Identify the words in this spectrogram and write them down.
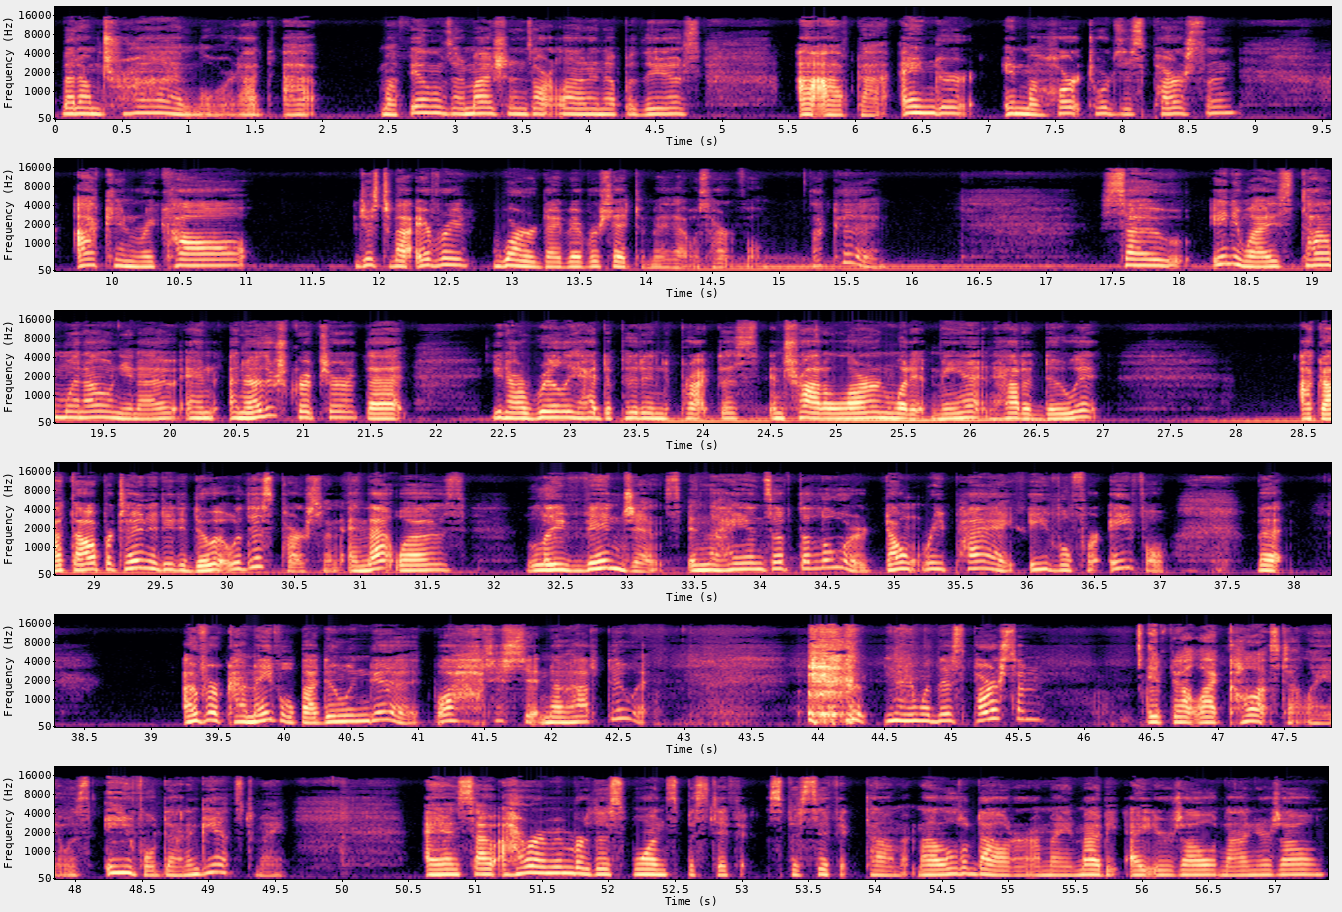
But I'm trying, Lord. I, I, my feelings and emotions aren't lining up with this. I, I've got anger in my heart towards this person. I can recall just about every word they've ever said to me that was hurtful. I could. So, anyways, time went on, you know, and another scripture that, you know, I really had to put into practice and try to learn what it meant and how to do it. I got the opportunity to do it with this person, and that was leave vengeance in the hands of the Lord. Don't repay evil for evil, but overcome evil by doing good. Well, I just didn't know how to do it. and with this person, it felt like constantly it was evil done against me. And so I remember this one specific specific time that my little daughter, I mean maybe eight years old, nine years old,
